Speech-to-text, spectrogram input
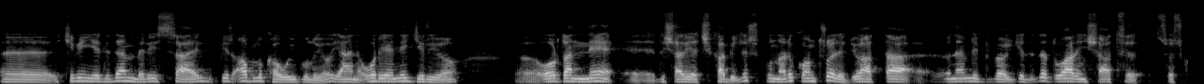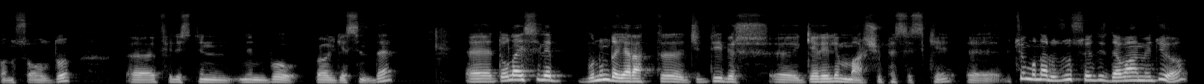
e, 2007'den beri İsrail bir abluka uyguluyor. Yani oraya ne giriyor, oradan ne e, dışarıya çıkabilir bunları kontrol ediyor. Hatta e, önemli bir bölgede de duvar inşaatı söz konusu oldu. E, Filistin'in bu bölgesinde. Dolayısıyla bunun da yarattığı ciddi bir gerilim var şüphesiz ki. Bütün bunlar uzun süredir devam ediyor.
